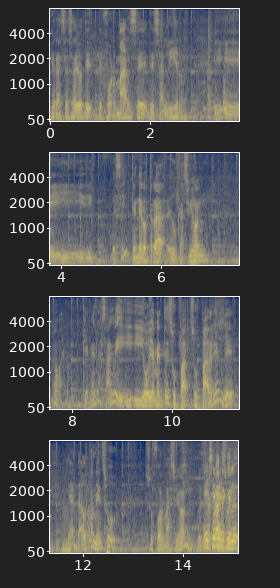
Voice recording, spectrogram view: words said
gracias a Dios, de, de formarse, de salir y, y- y, pues sí, tener otra educación? No, bueno, tiene la sangre y, y- y obviamente sus, pa- sus padres le, le han dado también su, su formación. Pues Ese lo-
